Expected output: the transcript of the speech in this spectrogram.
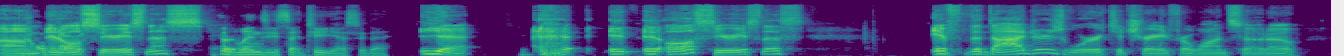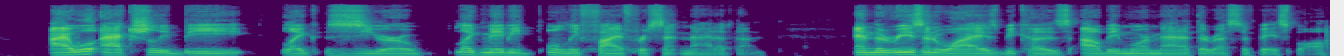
Um, okay. in all seriousness, That's what Lindsay said too yesterday. Yeah, it, in all seriousness if the Dodgers were to trade for Juan Soto, I will actually be like zero, like maybe only 5% mad at them. And the reason why is because I'll be more mad at the rest of baseball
